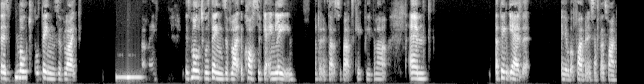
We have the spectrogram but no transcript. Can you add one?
there's multiple things of like there's multiple things of like the cost of getting lean. I don't know if that's about to kick people out. Um, I think yeah that yeah we've got five minutes left. That's fine.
